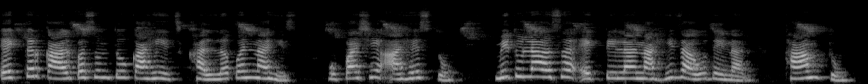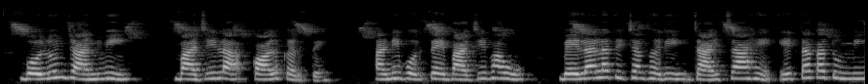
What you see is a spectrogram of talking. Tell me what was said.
एकतर कालपासून तू काहीच खाल्लं पण नाहीस. उपाशी आहेस तू. मी तुला असं एकटीला नाही जाऊ देणार. थांब तू. बोलून जान्हवी बाजीला कॉल करते आणि बोलते बाजी भाऊ बेलाला तिच्या घरी जायचं आहे. येता का तुम्ही?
